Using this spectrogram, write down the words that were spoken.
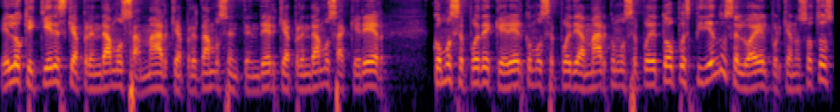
Él lo que quiere es que aprendamos a amar, que aprendamos a entender, que aprendamos a querer. ¿Cómo se puede querer? ¿Cómo se puede amar? ¿Cómo se puede todo? Pues pidiéndoselo a Él, porque a nosotros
